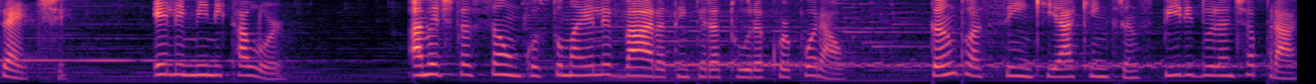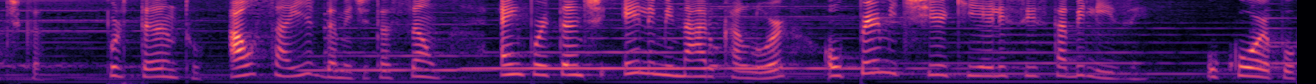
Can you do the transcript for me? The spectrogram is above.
7. Elimine calor. A meditação costuma elevar a temperatura corporal tanto assim que há quem transpire durante a prática. Portanto, ao sair da meditação, é importante eliminar o calor ou permitir que ele se estabilize. O corpo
